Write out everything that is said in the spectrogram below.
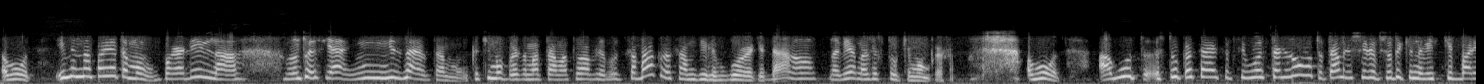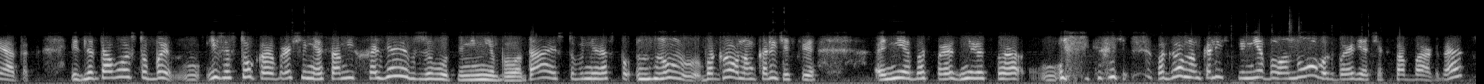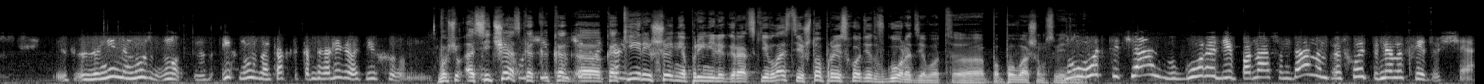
Вот. Именно поэтому параллельно, ну, то есть я не знаю, там, каким образом там отлавливают собак, на самом деле, в городе, да, но, наверное, жестоким образом. Вот. А вот что касается всего остального, то там решили все-таки навести порядок. И для того, чтобы и жестокое обращение самих хозяев с животными не было, да, и чтобы не расп... ну, в огромном количестве не, воспро... не распро... в огромном количестве не было новых бродячих собак, да, за ними нужно, ну, их нужно как-то контролировать их. Э, в общем, а сейчас как, учить, как, а, какие решения приняли городские власти и что происходит в городе, вот э, по, по вашим сведениям? Ну вот сейчас в городе, по нашим данным, происходит примерно следующее.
